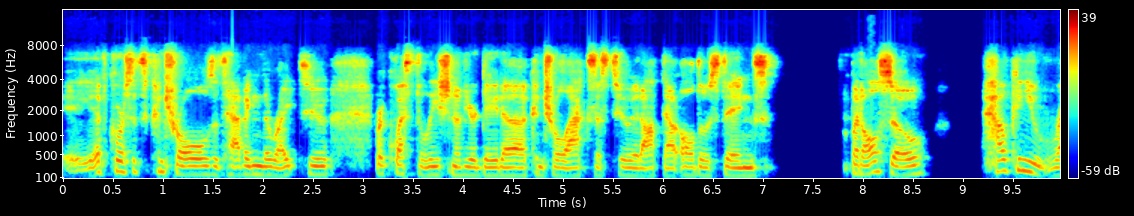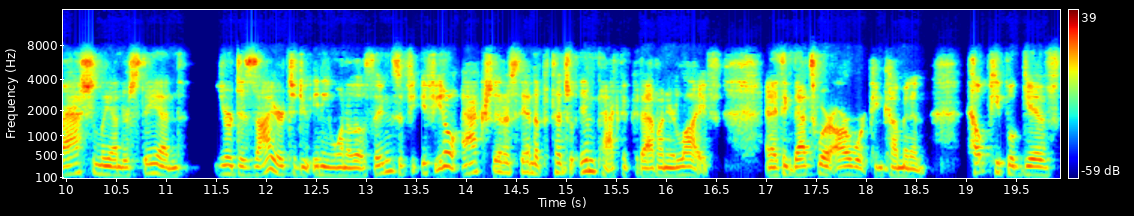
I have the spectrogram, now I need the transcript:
Eh, of course, it's controls. It's having the right to request deletion of your data, control access to it, opt out, all those things. But also, how can you rationally understand your desire to do any one of those things if, if you don't actually understand the potential impact it could have on your life? And I think that's where our work can come in and help people give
